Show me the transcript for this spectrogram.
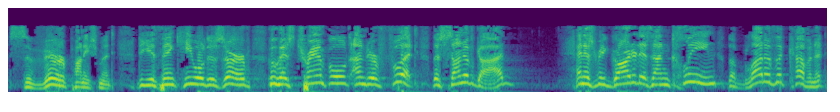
severer punishment do you think he will deserve who has trampled underfoot the Son of God and has regarded as unclean the blood of the covenant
